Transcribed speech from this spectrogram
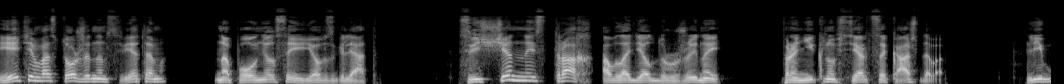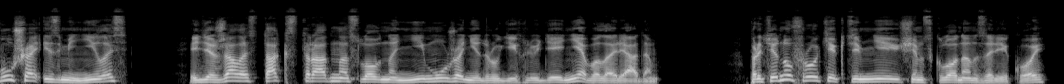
и этим восторженным светом наполнился ее взгляд. Священный страх овладел дружиной, проникнув в сердце каждого. Либуша изменилась и держалась так странно, словно ни мужа, ни других людей не было рядом. Протянув руки к темнеющим склонам за рекой,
